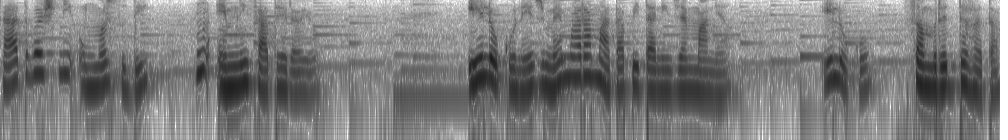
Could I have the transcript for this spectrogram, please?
સાત વર્ષની ઉંમર સુધી હું એમની સાથે રહ્યો. એ લોકોને જ મેં મારા માતા પિતાની જેમ માન્યા. એ લોકો સમૃદ્ધ હતા.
